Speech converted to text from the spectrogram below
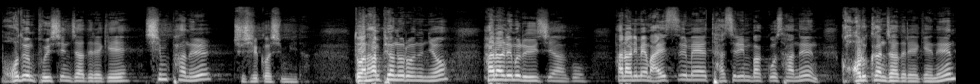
모든 불신자들에게 심판을 주실 것입니다. 또한 한편으로는요, 하나님을 의지하고 하나님의 말씀에 다스림 받고 사는 거룩한 자들에게는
